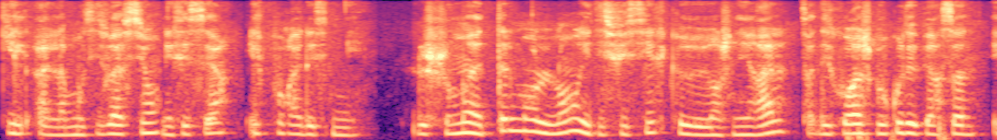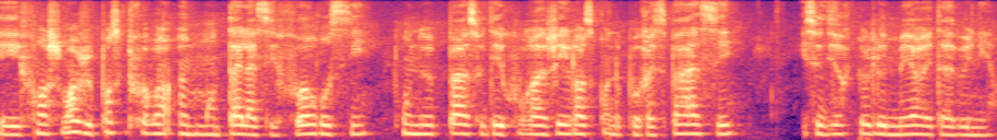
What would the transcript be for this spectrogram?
qu'il a la motivation nécessaire, il pourra dessiner. Le chemin est tellement long et difficile que, en général, ça décourage beaucoup de personnes. Et franchement, je pense qu'il faut avoir un mental assez fort aussi pour ne pas se décourager lorsqu'on ne progresse pas assez et se dire que le meilleur est à venir.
